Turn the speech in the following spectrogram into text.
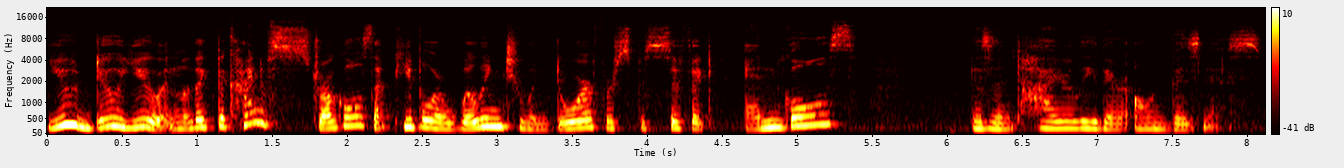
you do you and like the kind of struggles that people are willing to endure for specific end goals is entirely their own business.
